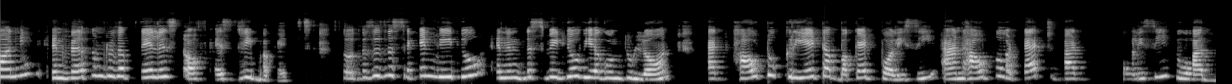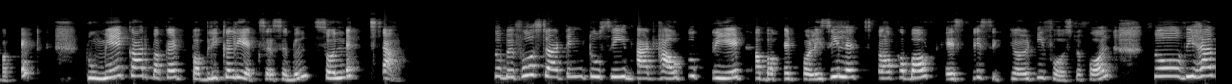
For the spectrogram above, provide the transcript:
morning and welcome to the playlist of S3 buckets. So this is the second video and in this video we are going to learn at how to create a bucket policy and how to attach that policy to our bucket to make our bucket publicly accessible. So let's start. So before starting to see that how to create a bucket policy, let's talk about S3 security first of all. So we have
